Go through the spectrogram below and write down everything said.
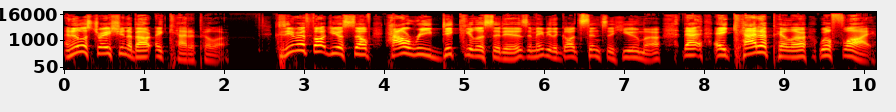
An illustration about a caterpillar. Because you ever thought to yourself how ridiculous it is, and maybe the God's sense of humor, that a caterpillar will fly?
